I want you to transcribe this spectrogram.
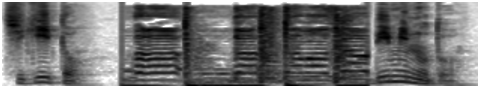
Chiquito. Diminuto.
